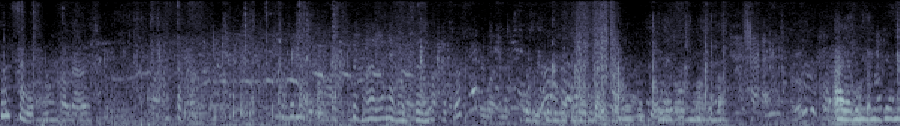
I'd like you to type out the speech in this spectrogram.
Za 3 zł. Patrz. Ale nie wiem, czy... A, ja bym nie widziała na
